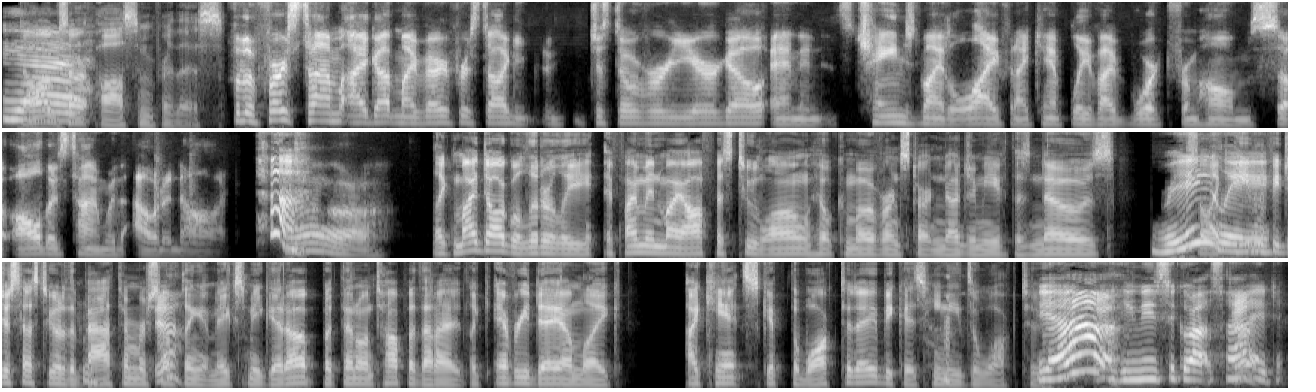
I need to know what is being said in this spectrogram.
Dogs are awesome for this. For the first time, I got my very first dog uh, just over a year ago, and it's changed my life. And I can't believe I've worked from home so all this time without a dog. Oh, Like my dog will literally, if I'm in my office too long, he'll come over and start nudging me with his nose. Really? So like even if he just has to go to the hmm. bathroom or Yeah. something, it makes me get up. But then on top of that, I like every day I'm like, I can't skip the walk today because he needs a walk too. yeah, Yeah. he needs to go outside.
